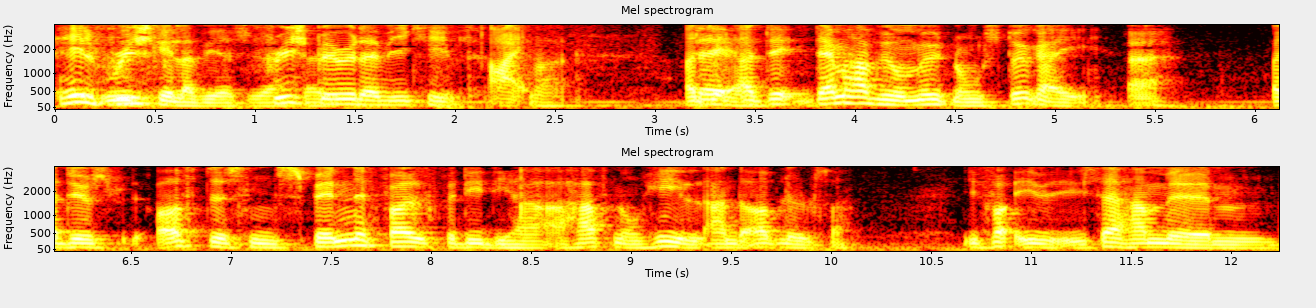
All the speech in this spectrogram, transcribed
helt free, udskiller vi os i free spirit er vi ikke helt. Nej. Nej. Og, det, og det, dem har vi jo mødt nogle stykker i. Ja. Og det er jo ofte sådan spændende folk, fordi de har haft nogle helt andre oplevelser. I for, især ham, øhm,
